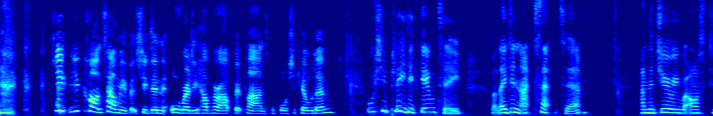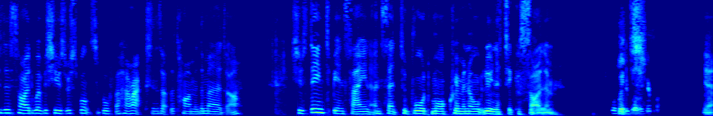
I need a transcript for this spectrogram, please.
she, you can't tell me that she didn't already have her outfit planned before she killed him. Well, she pleaded guilty, but they didn't accept it. And the jury were asked to decide whether she was responsible for her actions at the time of the murder. She was deemed to be insane and sent to Broadmoor Criminal Lunatic Asylum, which, yeah,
